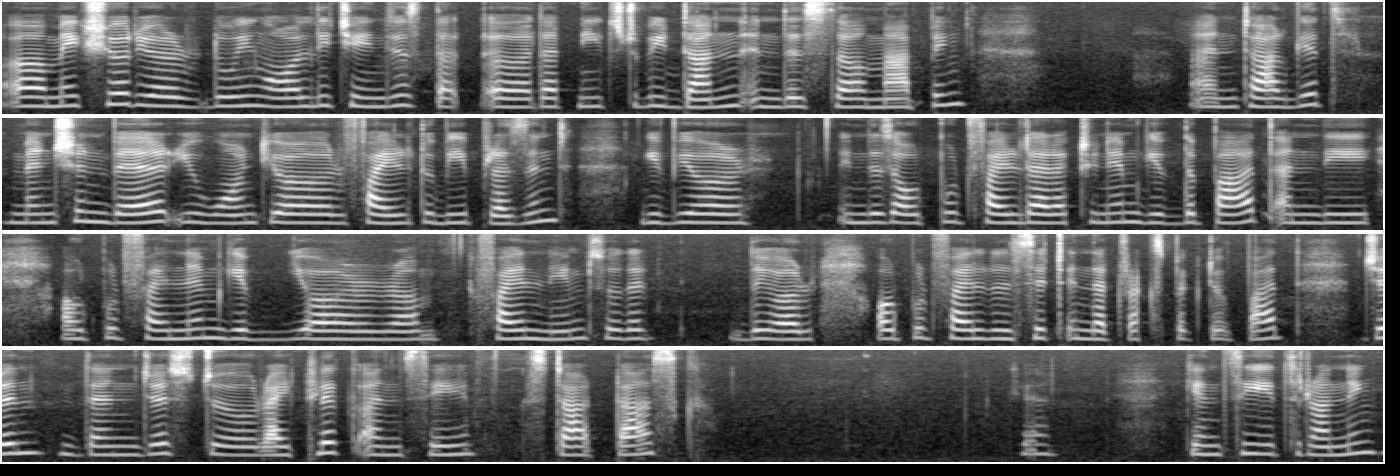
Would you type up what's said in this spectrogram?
uh, make sure you're doing all the changes that uh, that needs to be done in this uh, mapping and target. Mention where you want your file to be present. Give your in this output file directory name give the path and the output file name give your um, file name so that your output file will sit in that respective path. Then then just uh, right click and say start task. Okay. You can see it's running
